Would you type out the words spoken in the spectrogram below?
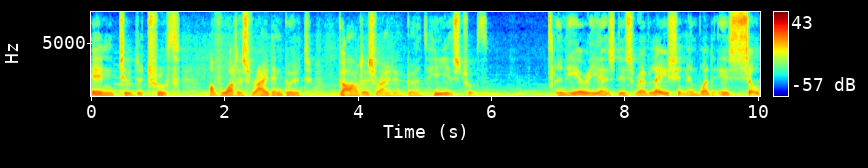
into the truth of what is right and good. God is right and good. He is truth. And here he has this revelation. And what is so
